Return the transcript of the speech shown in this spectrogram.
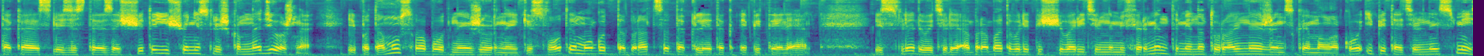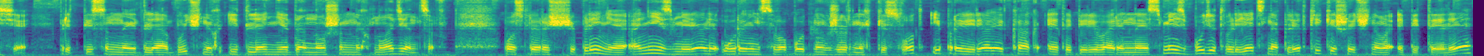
такая слизистая защита еще не слишком надежна, и потому свободные жирные кислоты могут добраться до клеток эпителия. Исследователи обрабатывали пищеварительными ферментами натуральное женское молоко и питательные смеси, предписанные для обычных и для недоношенных младенцев. После расщепления они измеряли уровень свободных жирных кислот и проверяли, как эта переваренная смесь будет влиять на клетки кишечного эпителия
